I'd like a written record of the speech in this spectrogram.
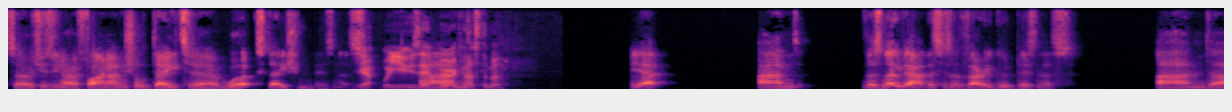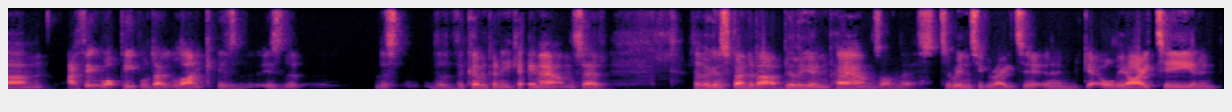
So, which is, you know, a financial data workstation business. Yeah, we use it. And, We're a customer. Yeah. And there's no doubt this is a very good business. And um, I think what people don't like is is that the, the company came out and said they were going to spend about a billion pounds on this to integrate it and get all the IT and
